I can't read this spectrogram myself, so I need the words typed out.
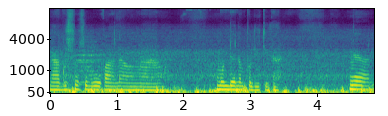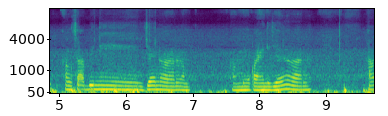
na gustong subukan ang ah, mundo ng politika. Ngayon, ang sabi ni General, ang, ang mukha ni General, ang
